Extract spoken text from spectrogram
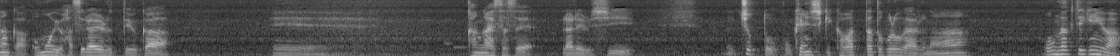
なんか思いを馳せられるっていうか、えー、考えさせられるしちょっとこう見識変わったところがあるな。音楽的には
